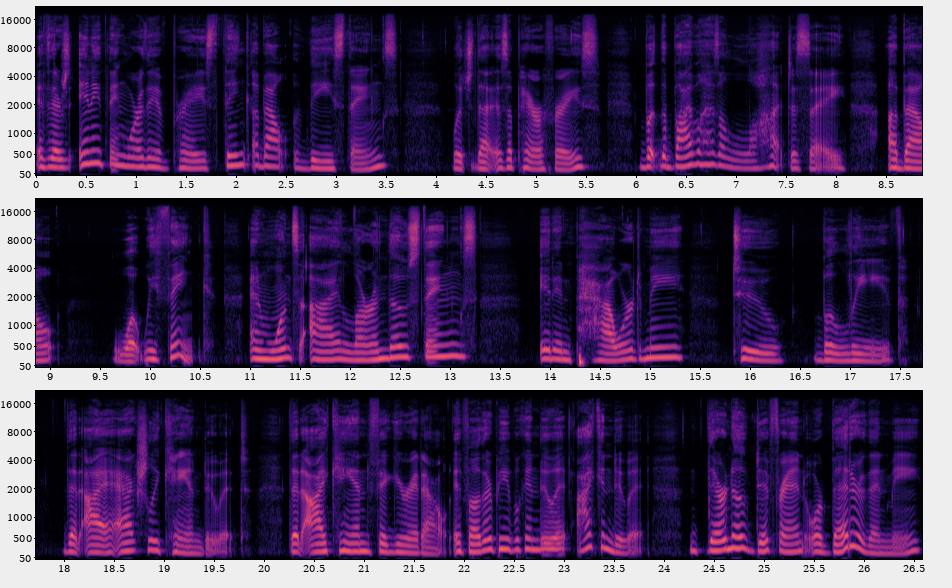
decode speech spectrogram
if there's anything worthy of praise, think about these things, which that is a paraphrase. But the Bible has a lot to say about what we think. And once I learned those things, it empowered me to believe that I actually can do it, that I can figure it out. If other people can do it, I can do it. They're no different or better than me.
